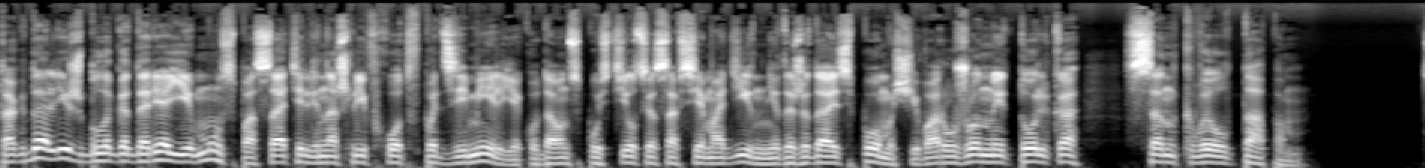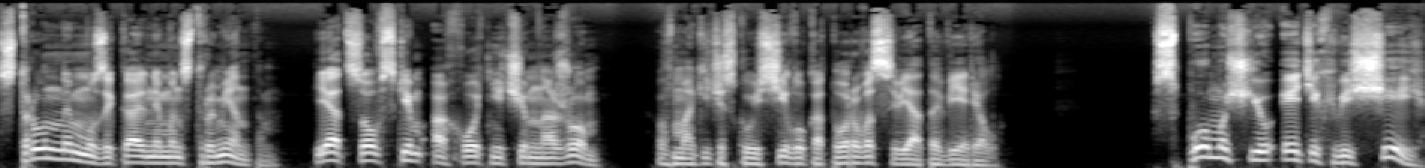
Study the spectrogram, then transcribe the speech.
Тогда лишь благодаря ему спасатели нашли вход в подземелье, куда он спустился совсем один, не дожидаясь помощи, вооруженный только санквилтапом, струнным музыкальным инструментом и отцовским охотничьим ножом, в магическую силу которого свято верил. С помощью этих вещей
